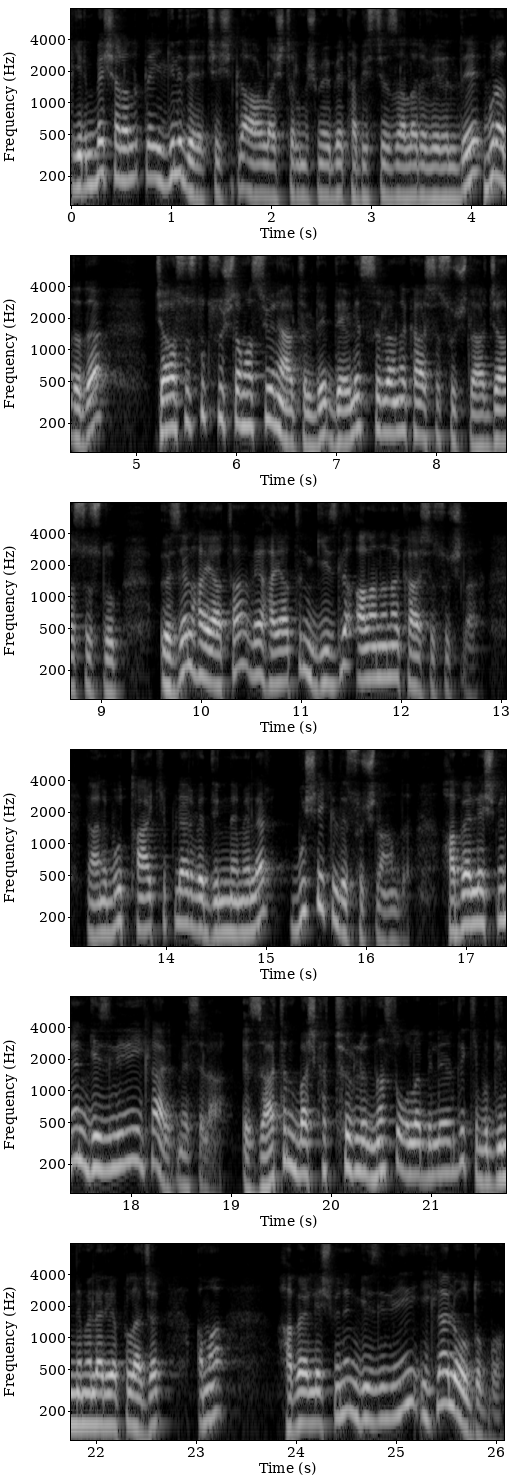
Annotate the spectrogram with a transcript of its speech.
25 Aralık'la ilgili de çeşitli ağırlaştırılmış müebbet hapis cezaları verildi. Burada da casusluk suçlaması yöneltildi. Devlet sırlarına karşı suçlar, casusluk, özel hayata ve hayatın gizli alanına karşı suçlar. Yani bu takipler ve dinlemeler bu şekilde suçlandı. Haberleşmenin gizliliğini ihlal mesela. E zaten başka türlü nasıl olabilirdi ki bu dinlemeler yapılacak ama haberleşmenin gizliliği ihlal oldu bu.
